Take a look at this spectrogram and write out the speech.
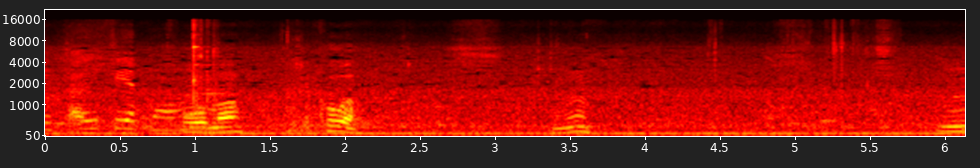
នេះទៅទៀតហ្មងហួរមកសាច់ខួរអឺអឺ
